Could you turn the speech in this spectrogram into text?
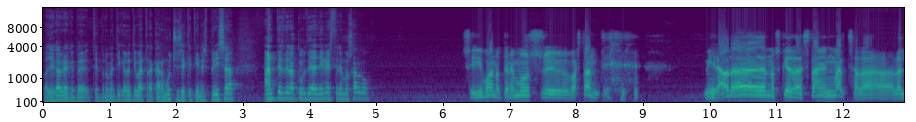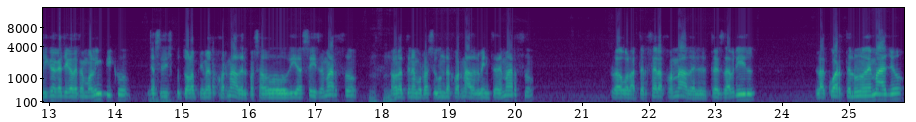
Oye, Gabriel, que te prometí que no te iba a atracar mucho, sé que tienes prisa. Antes de la Cup de Ayenés, ¿tenemos algo? Sí, bueno, tenemos eh, bastante. Mira, ahora nos queda, está en marcha la, la Liga Gallega de Remo Olímpico. Ya se disputó la primera jornada el pasado día 6 de marzo. Ahora tenemos la segunda jornada el 20 de marzo. Luego la tercera jornada el 3 de abril. La cuarta el 1 de mayo.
